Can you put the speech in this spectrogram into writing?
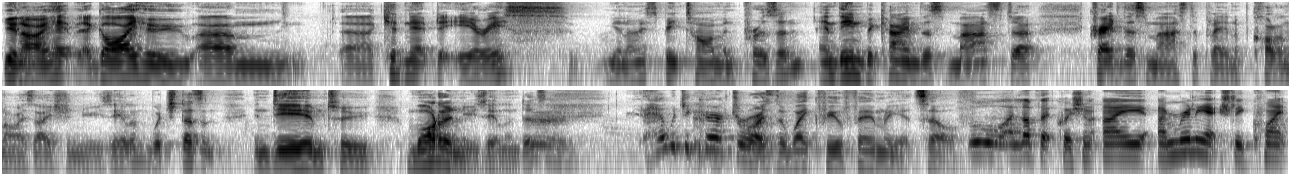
You know, a guy who um, uh, kidnapped an heiress, you know, spent time in prison, and then became this master created this master plan of colonisation in New Zealand, which doesn't endear him to modern New Zealanders. Mm. How would you characterise the Wakefield family itself? Oh, I love that question. I, I'm really actually quite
